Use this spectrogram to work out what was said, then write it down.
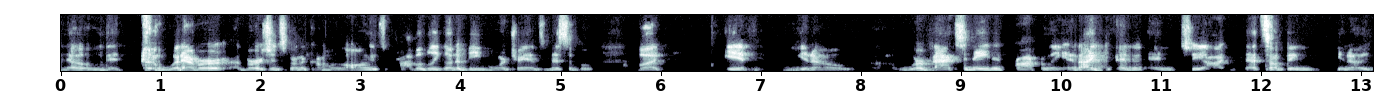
know that whatever version is going to come along, it's probably going to be more transmissible. But if you know we're vaccinated properly, and I and and see I, that's something you know,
